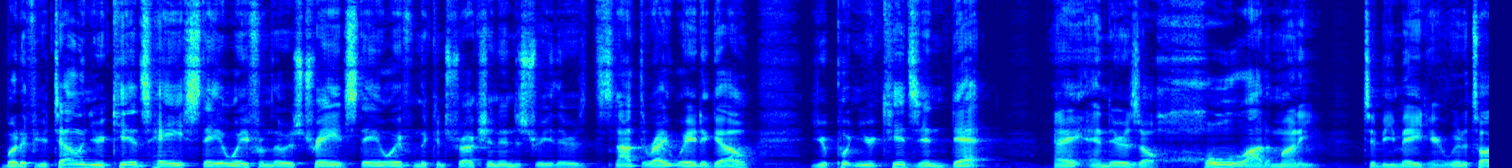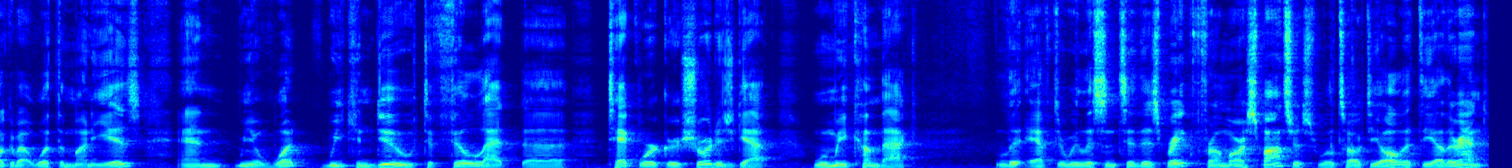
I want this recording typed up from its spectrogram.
But if you're telling your kids, hey, stay away from those trades, stay away from the construction industry, there's, it's not the right way to go, you're putting your kids in debt. Right? And there's a whole lot of money to be made here. We're going to talk about what the money is and you know what we can do to fill that uh, tech worker shortage gap when we come back after we listen to this break from our sponsors. We'll talk to you all at the other end.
